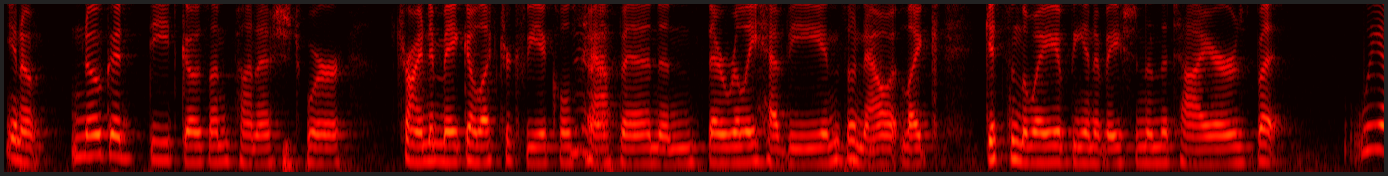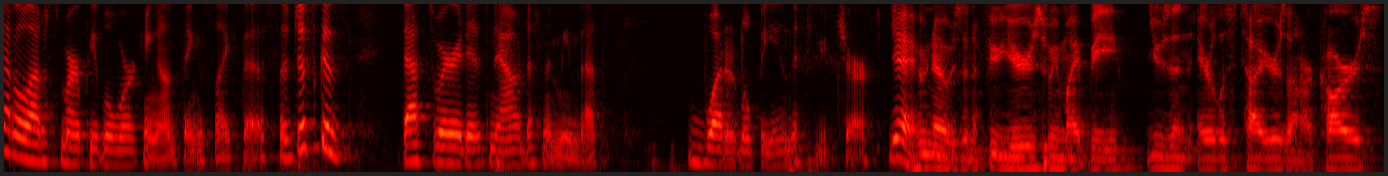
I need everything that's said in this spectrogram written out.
you know, no good deed goes unpunished. We're trying to make electric vehicles Yeah. happen and they're really heavy and so now it like gets in the way of the innovation in the tires, but we got a lot of smart people working on things like this. So just cuz that's where it is now doesn't mean that's what it'll be in the future. Yeah, who knows? In a few years, we might be using airless tires on our cars.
